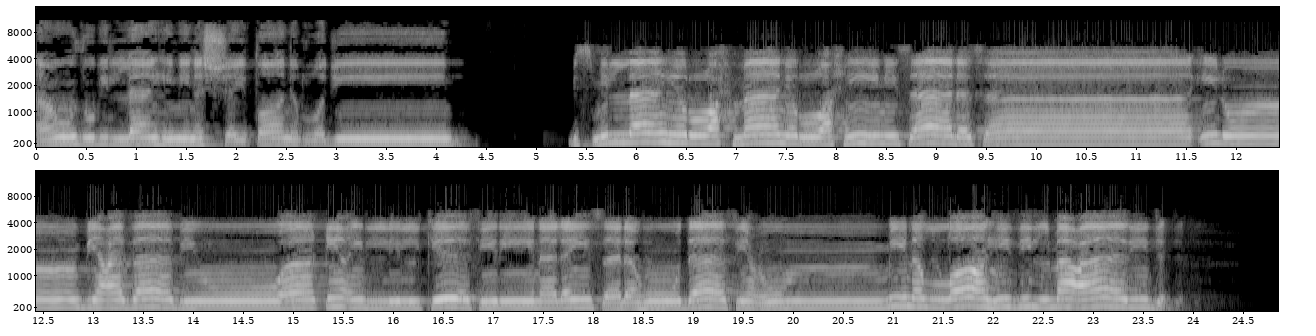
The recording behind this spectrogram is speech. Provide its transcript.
أعوذ بالله من الشيطان الرجيم. بسم الله الرحمن الرحيم. سال سائل بعذاب واقع للكافرين. ليس له دافع من الله ذي المعارج.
